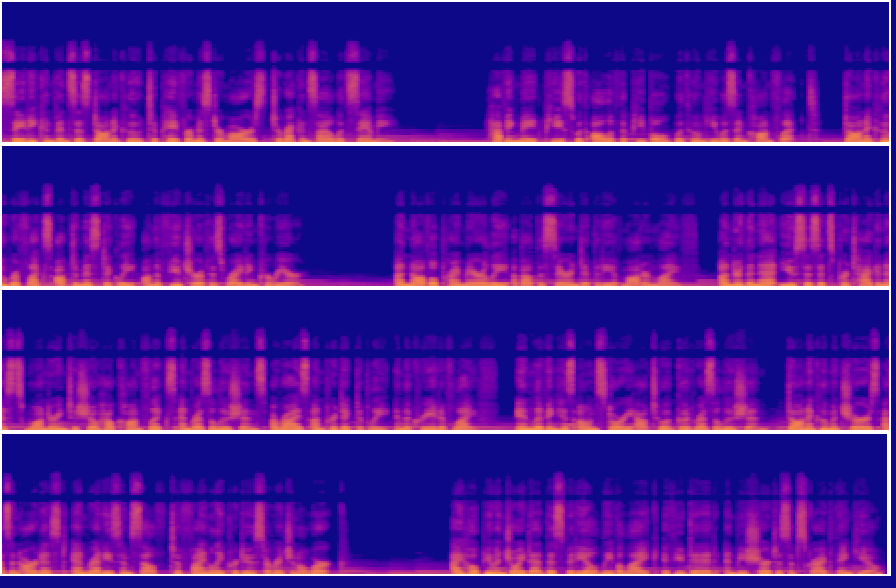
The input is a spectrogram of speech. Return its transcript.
Sadie convinces Donaghue to pay for Mr. Mars to reconcile with Sammy. having made peace with all of the people with whom he was in conflict. Donaghue reflects optimistically on the future of his writing career. A novel primarily about the serendipity of modern life, Under the Net uses its protagonists wandering to show how conflicts and resolutions arise unpredictably in the creative life. In living his own story out to a good resolution, Donaghue matures as an artist and readies himself to finally produce original work. I hope you enjoyed this video leave a like if you did and be sure to subscribe thank you.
